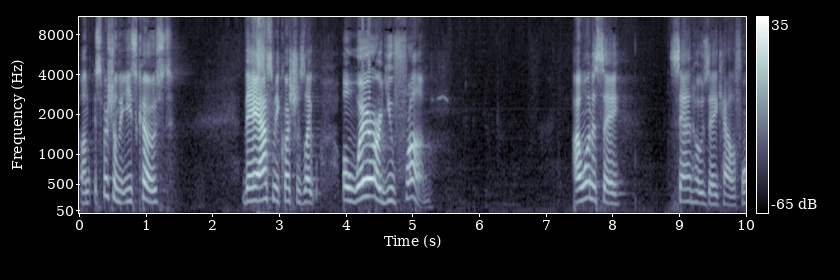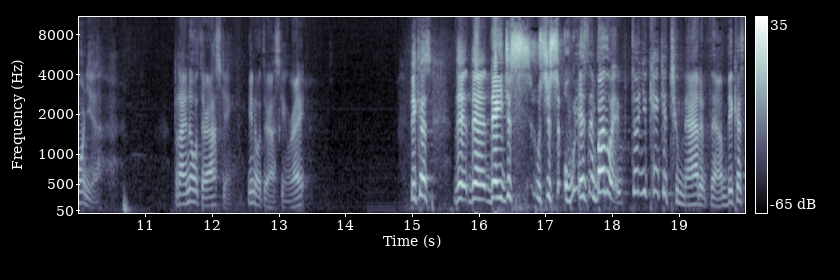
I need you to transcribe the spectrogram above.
on, especially on the East Coast, they ask me questions like, Oh, where are you from? I want to say San Jose, California. But I know what they're asking. You know what they're asking, right? Because the, the, they just was just and by the way, you can't get too mad at them because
